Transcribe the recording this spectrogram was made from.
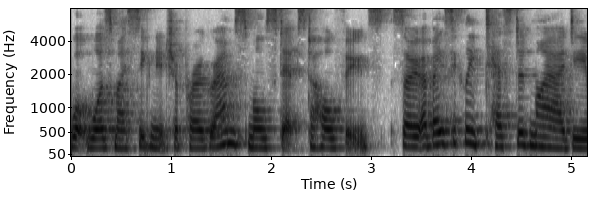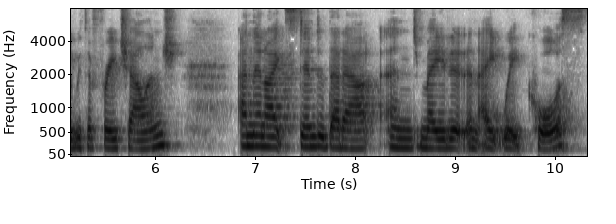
what was my signature program, Small Steps to Whole Foods. So I basically tested my idea with a free challenge and then I extended that out and made it an eight week course.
